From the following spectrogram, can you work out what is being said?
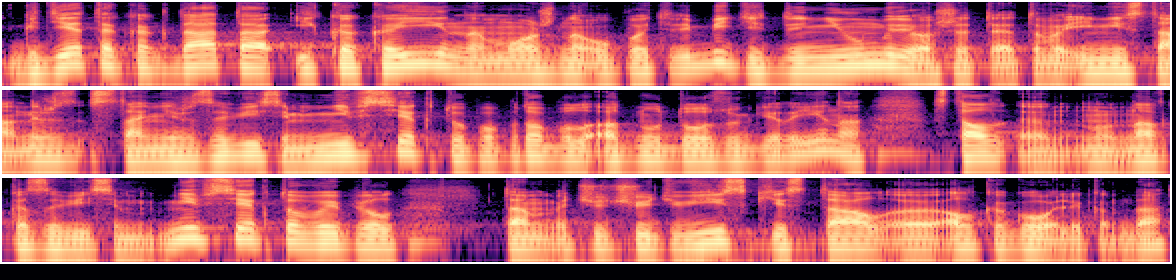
Где-то когда-то и кокаина можно употребить, и ты не умрешь от этого, и не станешь, станешь зависим. Не все, кто попробовал одну дозу героина, стал э, ну, наркозависимым. Не все, кто выпил там чуть-чуть виски, стал э, алкоголиком. Да?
